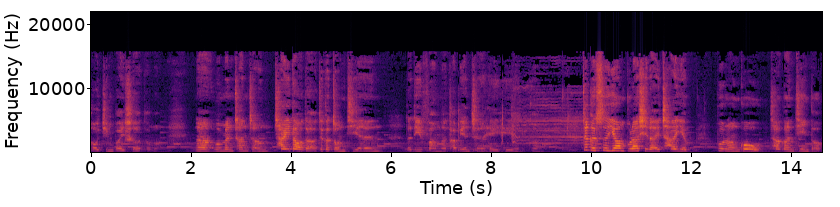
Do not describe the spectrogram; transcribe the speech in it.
靠近白色的嘛。那我们常常拆到的这个中间的地方呢，它变成黑黑的。你看，这个是用 brush 来擦也不能够擦干净的。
